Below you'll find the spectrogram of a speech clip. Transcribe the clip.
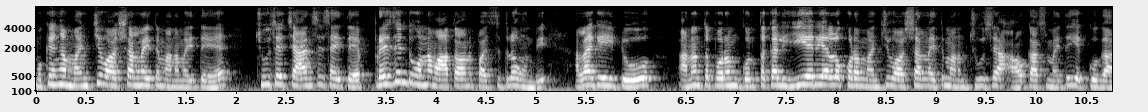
ముఖ్యంగా మంచి వర్షాలను అయితే మనమైతే చూసే ఛాన్సెస్ అయితే ప్రజెంట్ ఉన్న వాతావరణ పరిస్థితిలో ఉంది. అలాగే ఇటు అనంతపురం గుంతకల్ ఈ ఏరియాలో కూడా మంచి వర్షాలను అయితే మనం చూసే అవకాశం అయితే ఎక్కువగా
